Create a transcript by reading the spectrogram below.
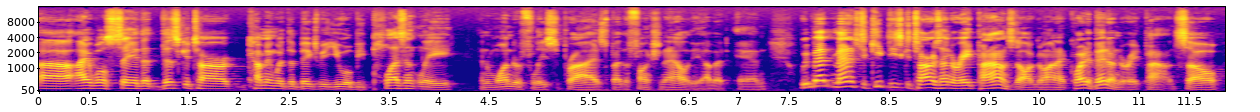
uh, I will say that this guitar, coming with the Bigsby, you will be pleasantly and wonderfully surprised by the functionality of it. And we managed to keep these guitars under eight pounds, doggone it, quite a bit under eight pounds. So,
